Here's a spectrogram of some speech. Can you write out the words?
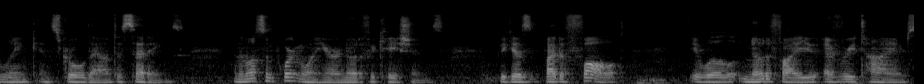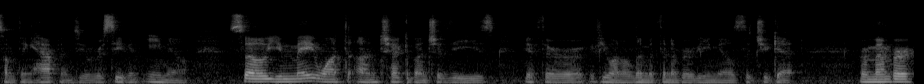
link and scroll down to settings. And the most important one here are notifications because by default it will notify you every time something happens. You'll receive an email. So you may want to uncheck a bunch of these if there if you want to limit the number of emails that you get. Remember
